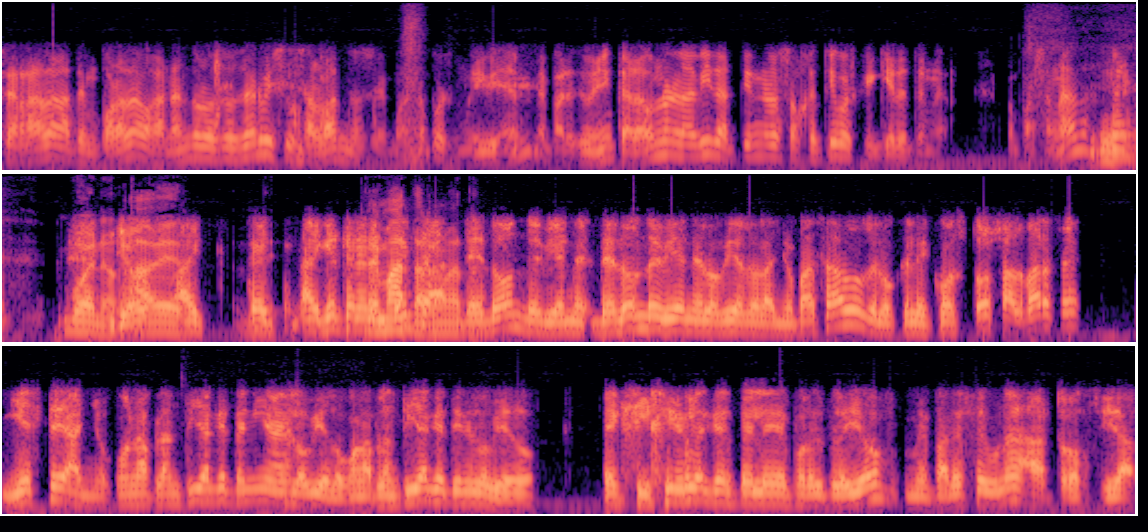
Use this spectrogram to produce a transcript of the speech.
cerrada la temporada ganando los dos derbis y salvándose. Bueno, pues muy bien, me parece muy bien. Cada uno en la vida tiene los objetivos que quiere tener. No pasa nada. Bueno, Yo- a ver. hay, que, hay que tener Remata, en cuenta remata. de dónde viene de dónde viene el Oviedo el año pasado, de lo que le costó salvarse y este año con la plantilla que tenía el Oviedo, con la plantilla que tiene el Oviedo, exigirle que pelee por el playoff me parece una atrocidad.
